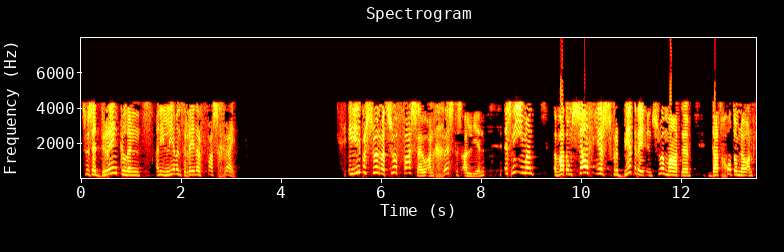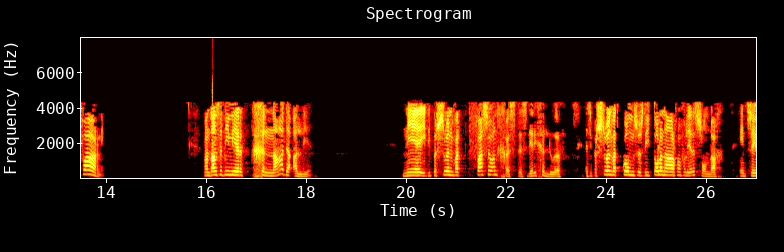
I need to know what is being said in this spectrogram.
Soos 'n drenkeling aan die lewensredder vasgryp. En hierdie persoon wat so vashou aan Christus alleen, is nie iemand wat homself eers verbeter het in so mate dat God hom nou aanvaar nie want dan is dit nie meer genade alleen. Nee, die persoon wat vashou aan Christus deur die geloof, is die persoon wat kom soos die tollenaar van verlede Sondag en sê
